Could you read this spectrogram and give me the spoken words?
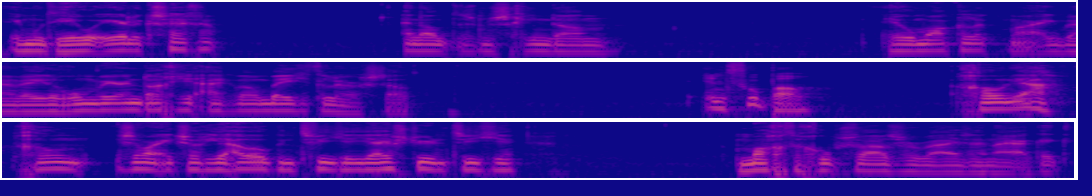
ik moet heel eerlijk zeggen. En dat is misschien dan heel makkelijk, maar ik ben wederom weer een dagje eigenlijk wel een beetje teleurgesteld. In het voetbal? Gewoon, ja, gewoon, zeg maar, ik zag jou ook een tweetje, jij stuurde een tweetje. Mag de groepsfase voorbij zijn? Nou ja, kijk,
